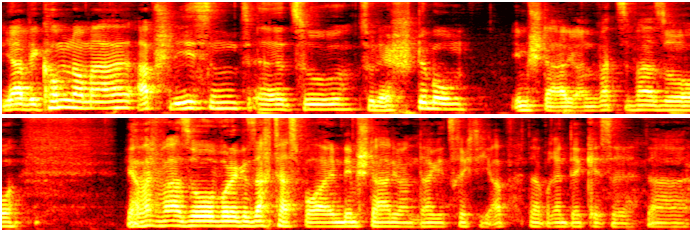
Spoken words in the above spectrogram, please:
Ja, wir kommen nochmal abschließend äh, zu, zu der Stimmung im Stadion. Was war so, ja, was war so, wo du gesagt hast, boah, in dem Stadion, da geht's richtig ab, da brennt der Kessel, da.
